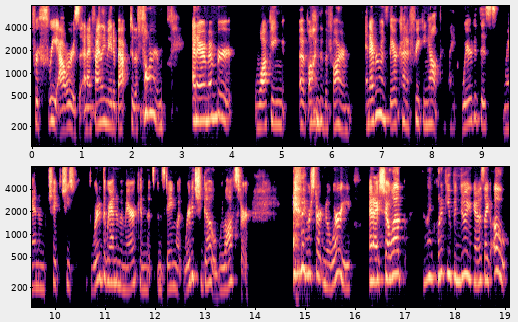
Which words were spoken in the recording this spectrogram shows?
for three hours and I finally made it back to the farm. And I remember walking up onto the farm and everyone's there kind of freaking out. They're like, where did this random chick, she's, where did the random American that's been staying with, where did she go? We lost her. And they were starting to worry. And I show up, like, what have you been doing? I was like, oh,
